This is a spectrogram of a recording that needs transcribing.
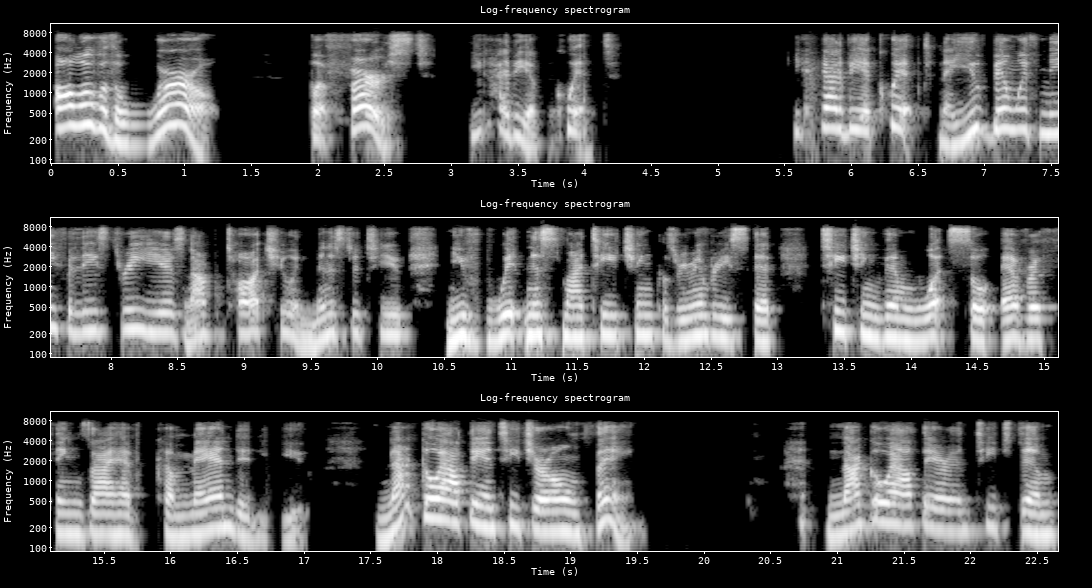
all over the world. But first, you got to be equipped. You got to be equipped. Now, you've been with me for these three years, and I've taught you and ministered to you, and you've witnessed my teaching. Because remember, he said, teaching them whatsoever things I have commanded you. Not go out there and teach your own thing, not go out there and teach them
